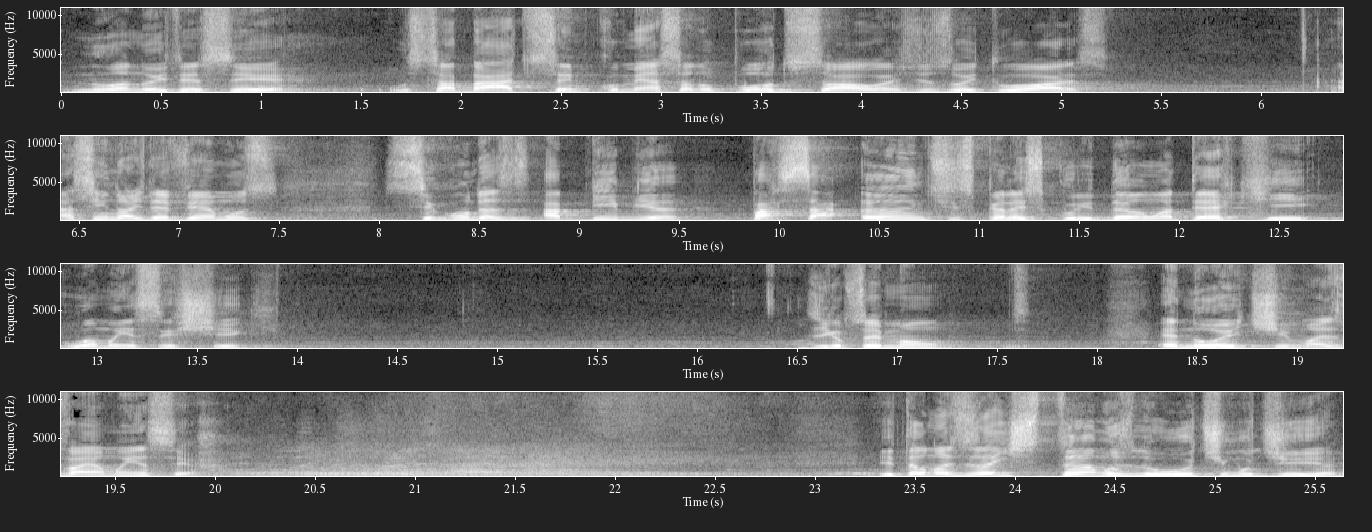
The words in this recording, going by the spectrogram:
no anoitecer. O sabate sempre começa no pôr do sol, às 18 horas. Assim, nós devemos, segundo a Bíblia, passar antes pela escuridão até que o amanhecer chegue. Diga para o seu irmão, é noite, mas vai amanhecer. Então nós já estamos no último dia,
